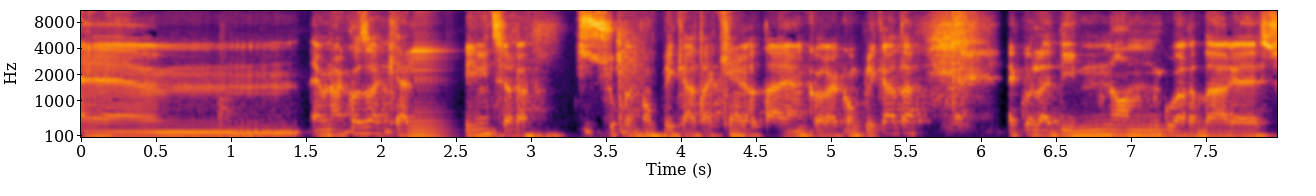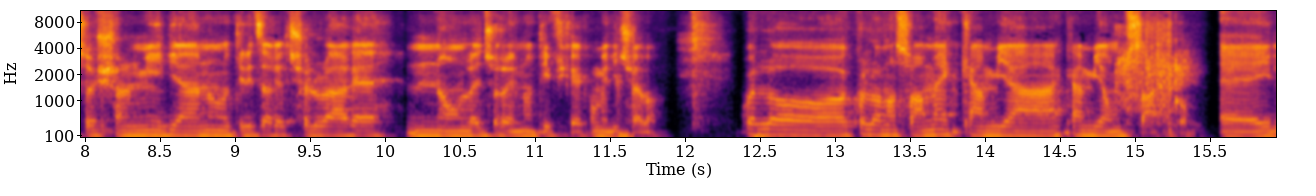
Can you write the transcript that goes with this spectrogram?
Ehm, è una cosa che all'inizio era super complicata, che in realtà è ancora complicata, è quella di non guardare social media, non utilizzare il cellulare, non leggere le notifiche, come dicevo quello, quello, non so, a me cambia, cambia un sacco. Il,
